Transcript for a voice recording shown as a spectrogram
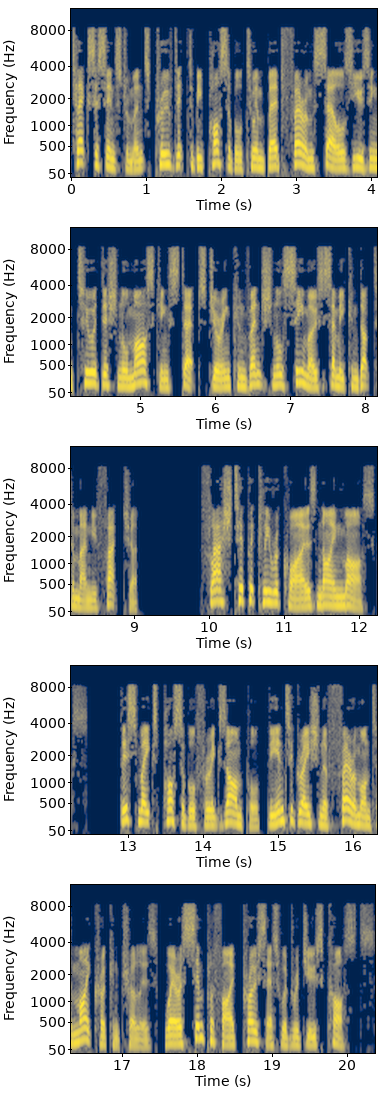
Texas Instruments proved it to be possible to embed FeRAM cells using two additional masking steps during conventional CMOS semiconductor manufacture. Flash typically requires nine masks. This makes possible for example, the integration of FeRAM onto microcontrollers, where a simplified process would reduce costs.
